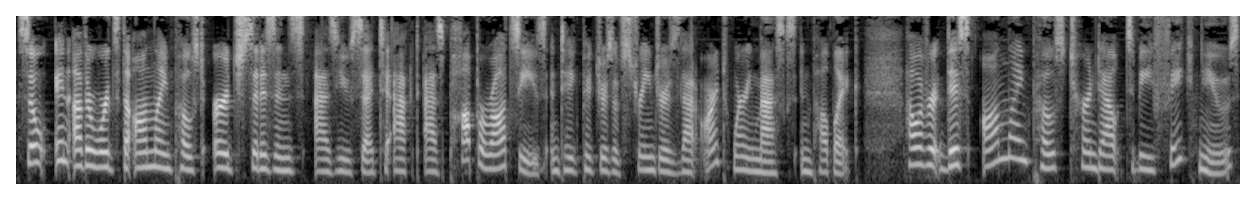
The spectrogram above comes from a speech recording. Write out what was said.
So, in other words, the online post urged citizens, as you said, to act as paparazzis and take pictures of strangers that aren't wearing masks in public. However, this online post turned out to be fake news news.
